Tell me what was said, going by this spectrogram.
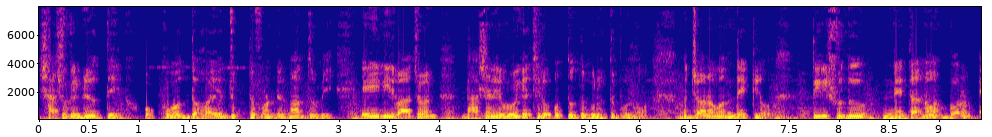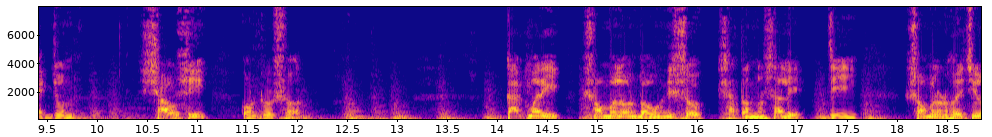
শাসকের বিরুদ্ধে ঐক্যবদ্ধ হয় যুক্তফ্রন্টের মাধ্যমে। এই নির্বাচন ভাসানির ভূমিকা ছিল অত্যন্ত গুরুত্বপূর্ণ। জনগণ দেখল, তিনি শুধু নেতা নন, বরং একজন সাহসী কণ্ঠস্বর। কাকমারি সম্মেলন বা উনিশশো সাতান্ন সালে যে সম্মেলন হয়েছিল,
